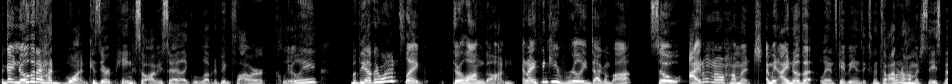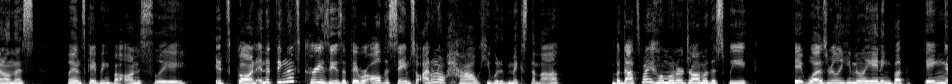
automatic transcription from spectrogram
Like I know that I had one because they were pink, so obviously I like loved a pink flower, clearly. But the other ones, like, they're long gone. And I think he really dug them up. So I don't know how much I mean, I know that landscaping is expensive. I don't know how much they spent on this landscaping, but honestly, it's gone. And the thing that's crazy is that they were all the same. So I don't know how he would have mixed them up. But that's my homeowner drama this week it was really humiliating, but the thing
